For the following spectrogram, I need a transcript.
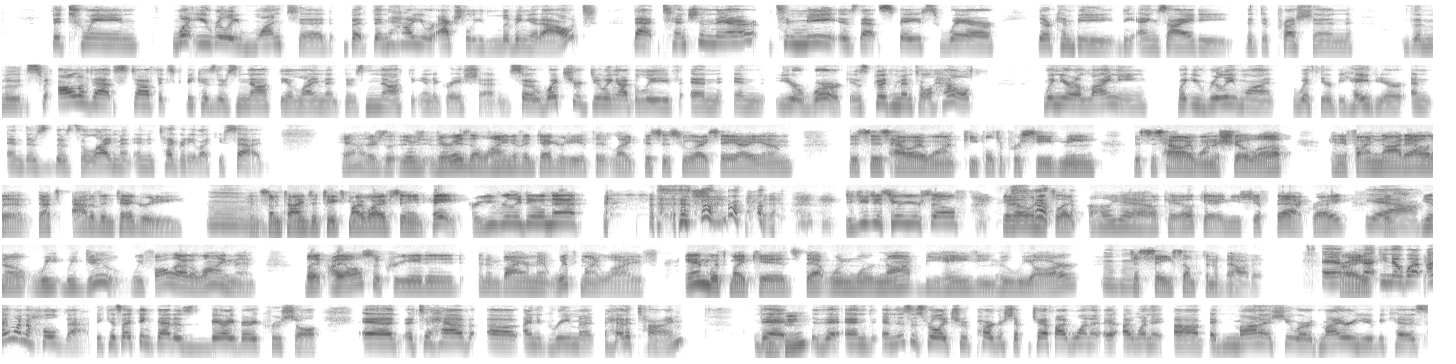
between what you really wanted but then how you were actually living it out that tension there to me is that space where there can be the anxiety, the depression, the mood, all of that stuff. It's because there's not the alignment, there's not the integration. So, what you're doing, I believe, and in your work is good mental health when you're aligning what you really want with your behavior and and there's there's alignment and integrity like you said yeah there's there's there is a line of integrity with it like this is who i say i am this is how i want people to perceive me this is how I want to show up. And if I'm not out of that's out of integrity. Mm. And sometimes it takes my wife saying, Hey, are you really doing that? Did you just hear yourself? You know, and it's like, oh yeah, okay, okay. And you shift back, right? Yeah. You know, we we do, we fall out of alignment but I also created an environment with my wife and with my kids that when we're not behaving who we are, mm-hmm. to say something about it. And right? that, you know what? I want to hold that because I think that is very, very crucial. And uh, to have uh, an agreement ahead of time that, mm-hmm. that, and and this is really true partnership. Jeff, I want to I want to um, admonish you or admire you because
